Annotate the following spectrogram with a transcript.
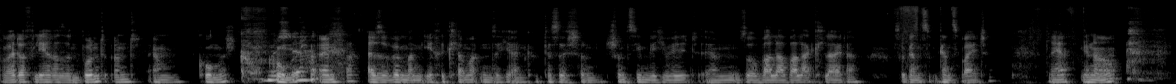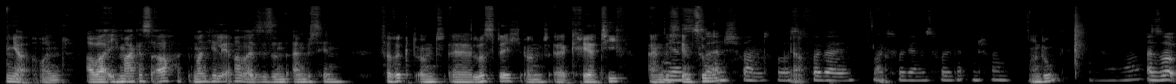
Waldorf-Lehrer sind bunt und ähm, komisch. Komisch, komisch ja. einfach. Also wenn man ihre Klamotten sich anguckt, das ist schon, schon ziemlich wild. Ähm, so Walla-Walla-Kleider, so ganz, ganz weite. Naja, genau. Ja, und aber ich mag es auch, manche Lehrer, weil sie sind ein bisschen verrückt und äh, lustig und äh, kreativ. Ein bisschen ja, ist zu. so entspannt, aber ja. ist voll geil. Ich mag es voll gerne, ist voll entspannt. Und du? Also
